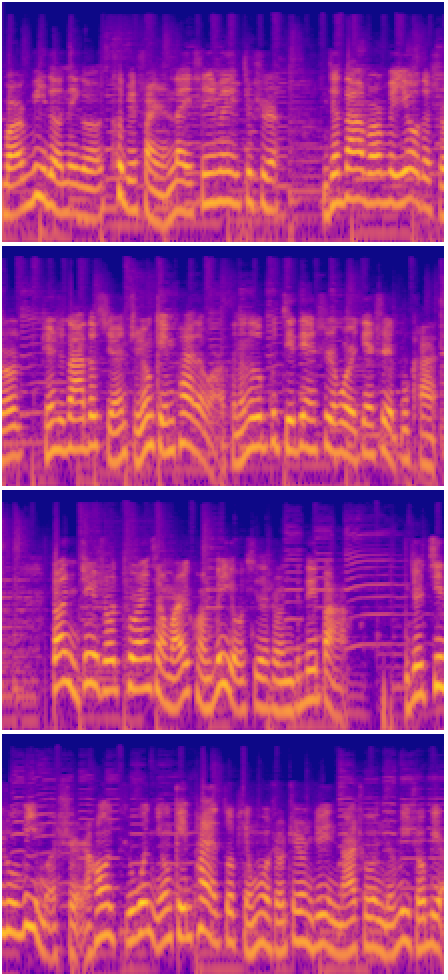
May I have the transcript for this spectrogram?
玩 V 的那个特别反人类，是因为就是。你像大家玩 VU 的时候，平时大家都喜欢只用 GamePad 玩，可能都不接电视或者电视也不开。当你这个时候突然想玩一款 V 游戏的时候，你就得把，你就进入 V 模式。然后如果你用 GamePad 做屏幕的时候，这时候你就得拿出你的 V 手柄，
